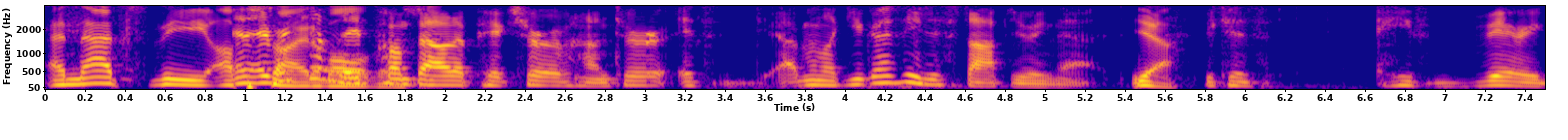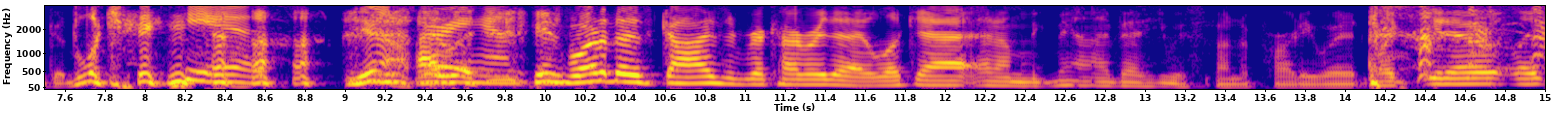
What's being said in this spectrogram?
And that's the And every upside time of all they of pump this. out a picture of Hunter, it's I mean like you guys need to stop doing that. Yeah. Because he's very good looking. He is. Yeah. He's very I- handsome. He's one of those guys in recovery that I look at and I'm like, man, I bet he was fun to party with. Like, you know, like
